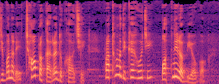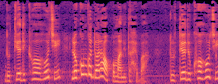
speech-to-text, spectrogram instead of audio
ଜୀବନରେ ଛଅ ପ୍ରକାରର ଦୁଃଖ ଅଛି। ପ୍ରଥମ ଦିଖ ହେଉଛି ପତ୍ନୀର ବିୟୋଗ। ଦ୍ୱିତୀୟ ଦିଖ ହେଉଛି ଲୋକଙ୍କ ଦ୍ୱାରା ଅପମାନିତ ହେବା। ତୃତୀୟ ଦୁଃଖ ହେଉଛି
